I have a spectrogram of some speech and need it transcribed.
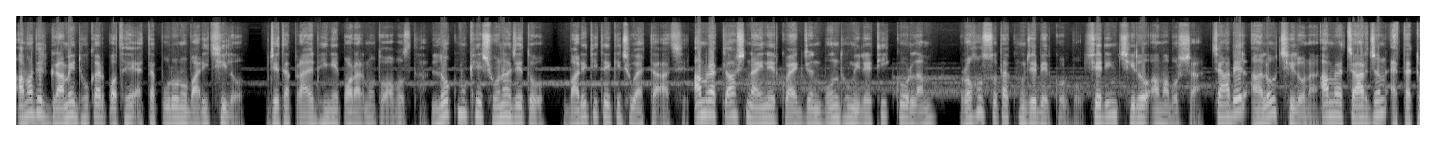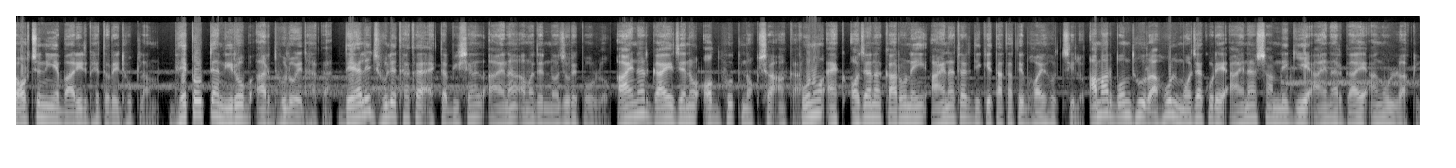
আমাদের গ্রামে ঢোকার পথে একটা পুরনো বাড়ি ছিল, যেটা প্রায় ভেঙে পড়ার মতো অবস্থা। লোকমুখে শোনা যেত, বাড়িটিতে কিছু একটা আছে। আমরা ক্লাস নাইনের কয়েকজন বন্ধু মিলে ঠিক করলাম রহস্যটা খুঁজে বের করব। সেদিন ছিল অমাবস্যা। চাঁদের আলো ছিল না। আমরা চারজন একটা টর্চ নিয়ে বাড়ির ভেতরে ঢুকলাম। ভেতরটা নীরব আর ধুলোয় ঢাকা। দেয়ালে ঝুলে থাকা একটা বিশাল আয়না আমাদের নজরে পড়ল। আয়নার গায়ে যেন অদ্ভুত নকশা আঁকা। কোনো এক অজানা কারণেই আয়নাটার দিকে তাকাতে ভয় হচ্ছিল। আমার বন্ধু রাহুল মজা করে আয়নার সামনে গিয়ে আয়নার গায়ে আঙুল রাখল।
